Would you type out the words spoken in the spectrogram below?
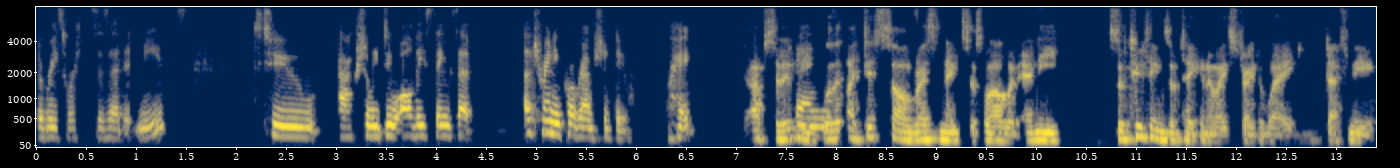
the resources that it needs to actually do all these things that a training program should do, right? Absolutely. And- well, like this all resonates as well with any. So, two things I'm taking away straight away, definitely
